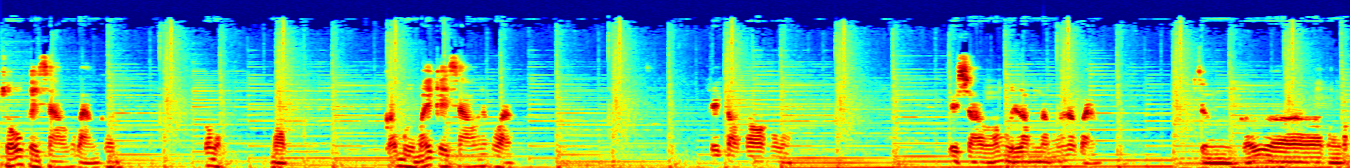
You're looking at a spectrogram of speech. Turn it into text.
số cây sao các bạn coi. Có một một cỡ mười mấy cây sao nha các bạn. Cây to to không à cây sao có 15 năm đó các bạn. Chừng cỡ uh, bằng bắp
